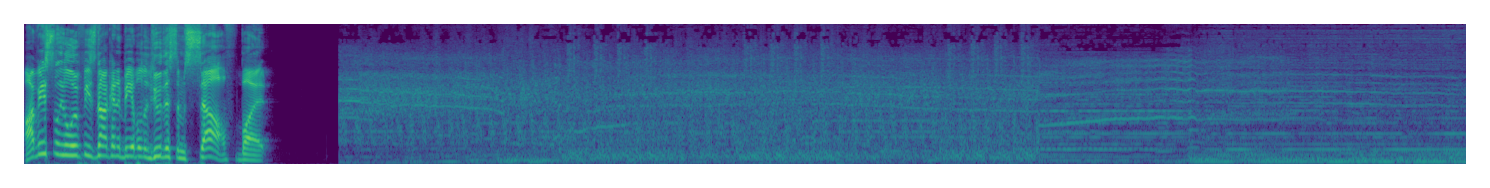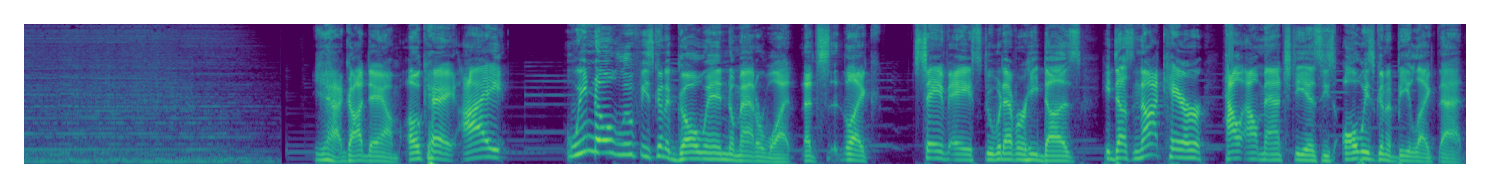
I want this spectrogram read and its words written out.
Obviously, Luffy's not going to be able to do this himself, but Yeah, goddamn. Okay, I we know Luffy's gonna go in no matter what. That's like save Ace, do whatever he does. He does not care how outmatched he is. He's always gonna be like that.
